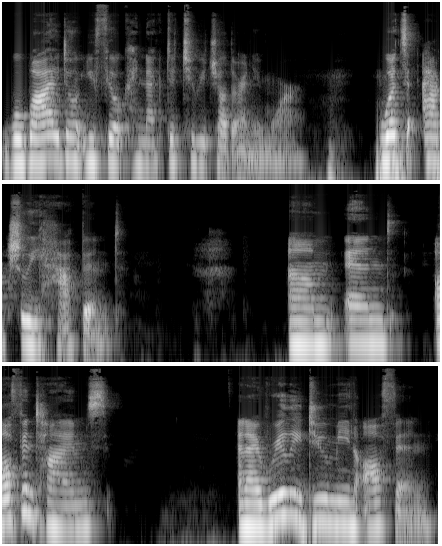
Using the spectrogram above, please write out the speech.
well, why don't you feel connected to each other anymore? Mm-hmm. What's actually happened? Um, and oftentimes, and I really do mean often,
